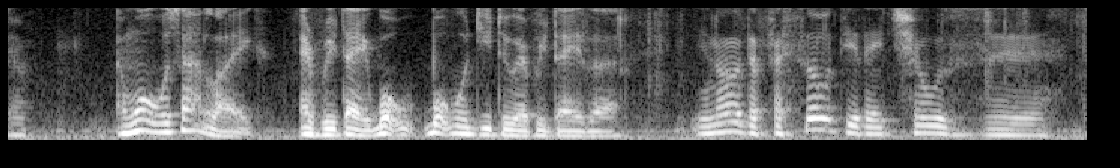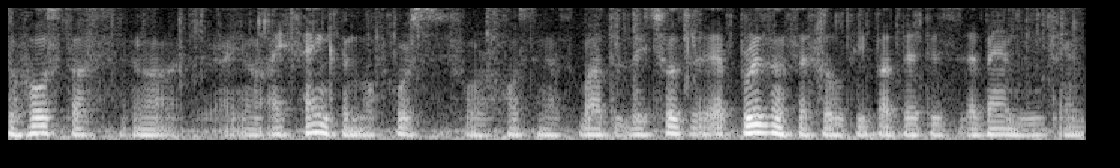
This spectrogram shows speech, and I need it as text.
yeah And what was that like every day? What what would you do every day there? You know, the facility they chose uh, to host us, you know, I, you know, I thank them, of course, for hosting us, but they chose a prison facility, but that is abandoned. And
